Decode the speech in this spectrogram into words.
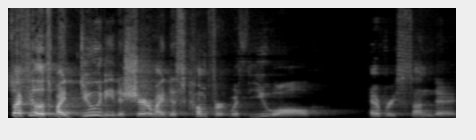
So I feel it's my duty to share my discomfort with you all every Sunday.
